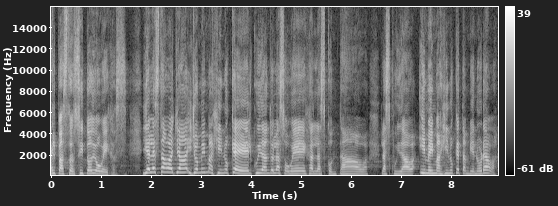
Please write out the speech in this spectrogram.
el pastorcito de ovejas. Y él estaba allá y yo me imagino que él cuidando las ovejas, las contaba, las cuidaba y me imagino que también oraba.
